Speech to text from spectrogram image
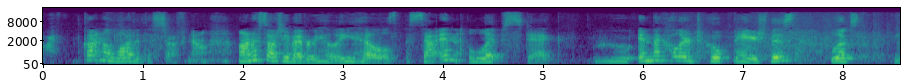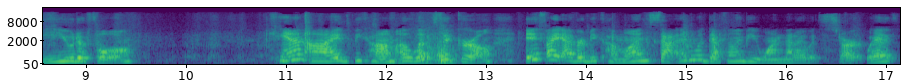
I've gotten a lot of this stuff now. Anastasia Beverly Hills Satin Lipstick Ooh, in the color taupe beige. This looks beautiful. Can I become a lipstick girl? If I ever become one, satin would definitely be one that I would start with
